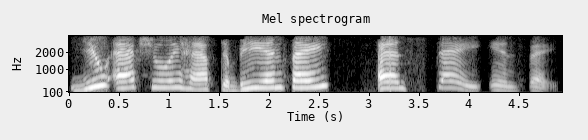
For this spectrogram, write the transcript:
You actually have to be in faith and stay in faith.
